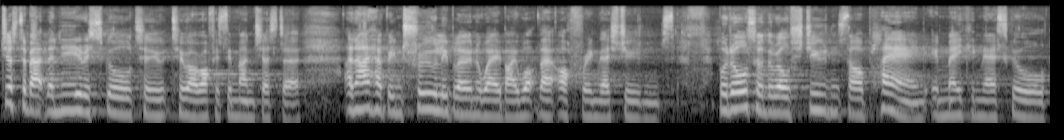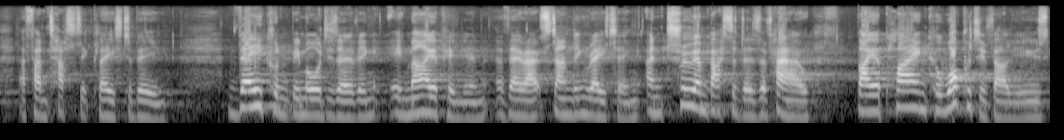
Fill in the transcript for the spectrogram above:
just about the nearest school to, to our office in Manchester. And I have been truly blown away by what they're offering their students, but also the role students are playing in making their school a fantastic place to be. They couldn't be more deserving, in my opinion, of their outstanding rating and true ambassadors of how, by applying cooperative values,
